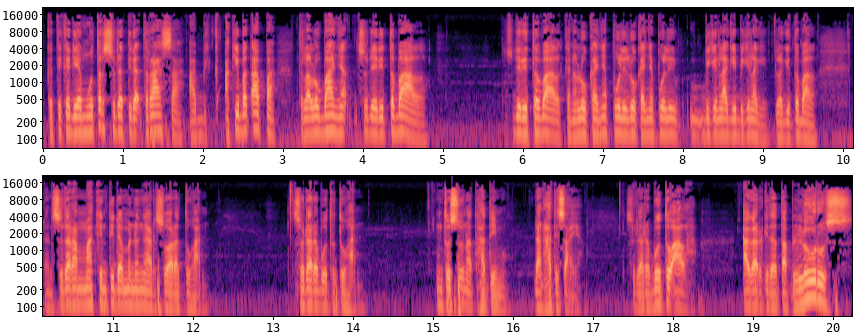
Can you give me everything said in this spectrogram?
ketika dia muter sudah tidak terasa. Akibat apa? Terlalu banyak sudah ditebal. Sudah ditebal karena lukanya pulih, lukanya pulih, bikin lagi, bikin lagi, lagi tebal. Dan saudara makin tidak mendengar suara Tuhan. Saudara butuh Tuhan untuk sunat hatimu dan hati saya. Saudara butuh Allah agar kita tetap lurus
